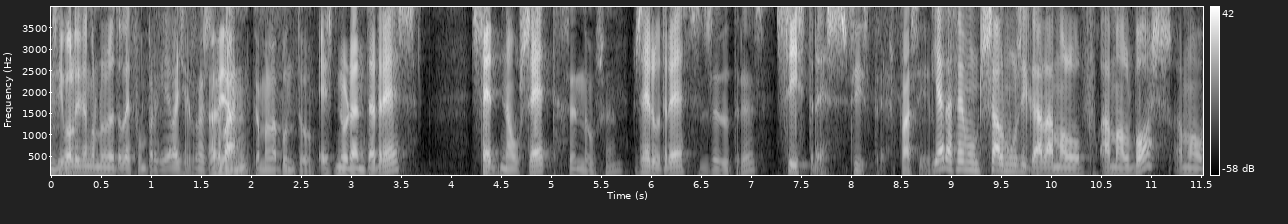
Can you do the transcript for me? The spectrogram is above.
Si vol li dono el telèfon perquè ja vagi reservant. Aviam, que me l'apunto. És 93 797 197 03 03 63. 63, fàcil. I ara fem un salt musical amb el, amb el boss, amb el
